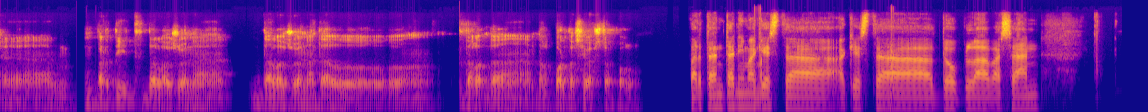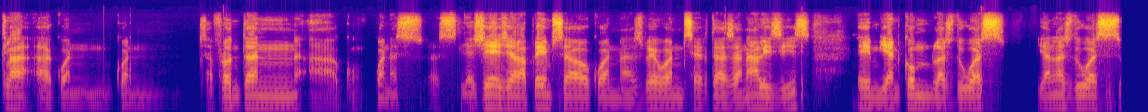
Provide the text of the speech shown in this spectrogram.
eh, un partit de la zona, de la zona del, de, de, del port de Sebastopol. Per tant, tenim aquesta, aquesta doble vessant. Clar, eh, quan, quan s'afronten quan es, es llegeix a la premsa o quan es veuen certes anàlisis, eh, hi ha com les dues hi ha les dues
